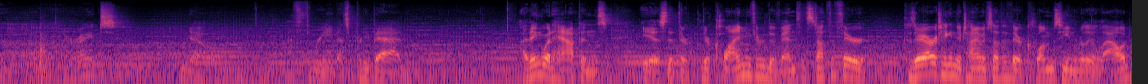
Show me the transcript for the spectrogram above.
Uh, all right, no, a three. That's pretty bad. I think what happens is that they're they're climbing through the vents. It's not that they're because they are taking their time. It's not that they're clumsy and really loud.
